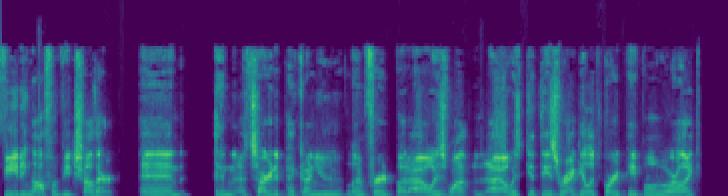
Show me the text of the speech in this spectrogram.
feeding off of each other. And and uh, sorry to pick on you, Linford, but I always want I always get these regulatory people who are like,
